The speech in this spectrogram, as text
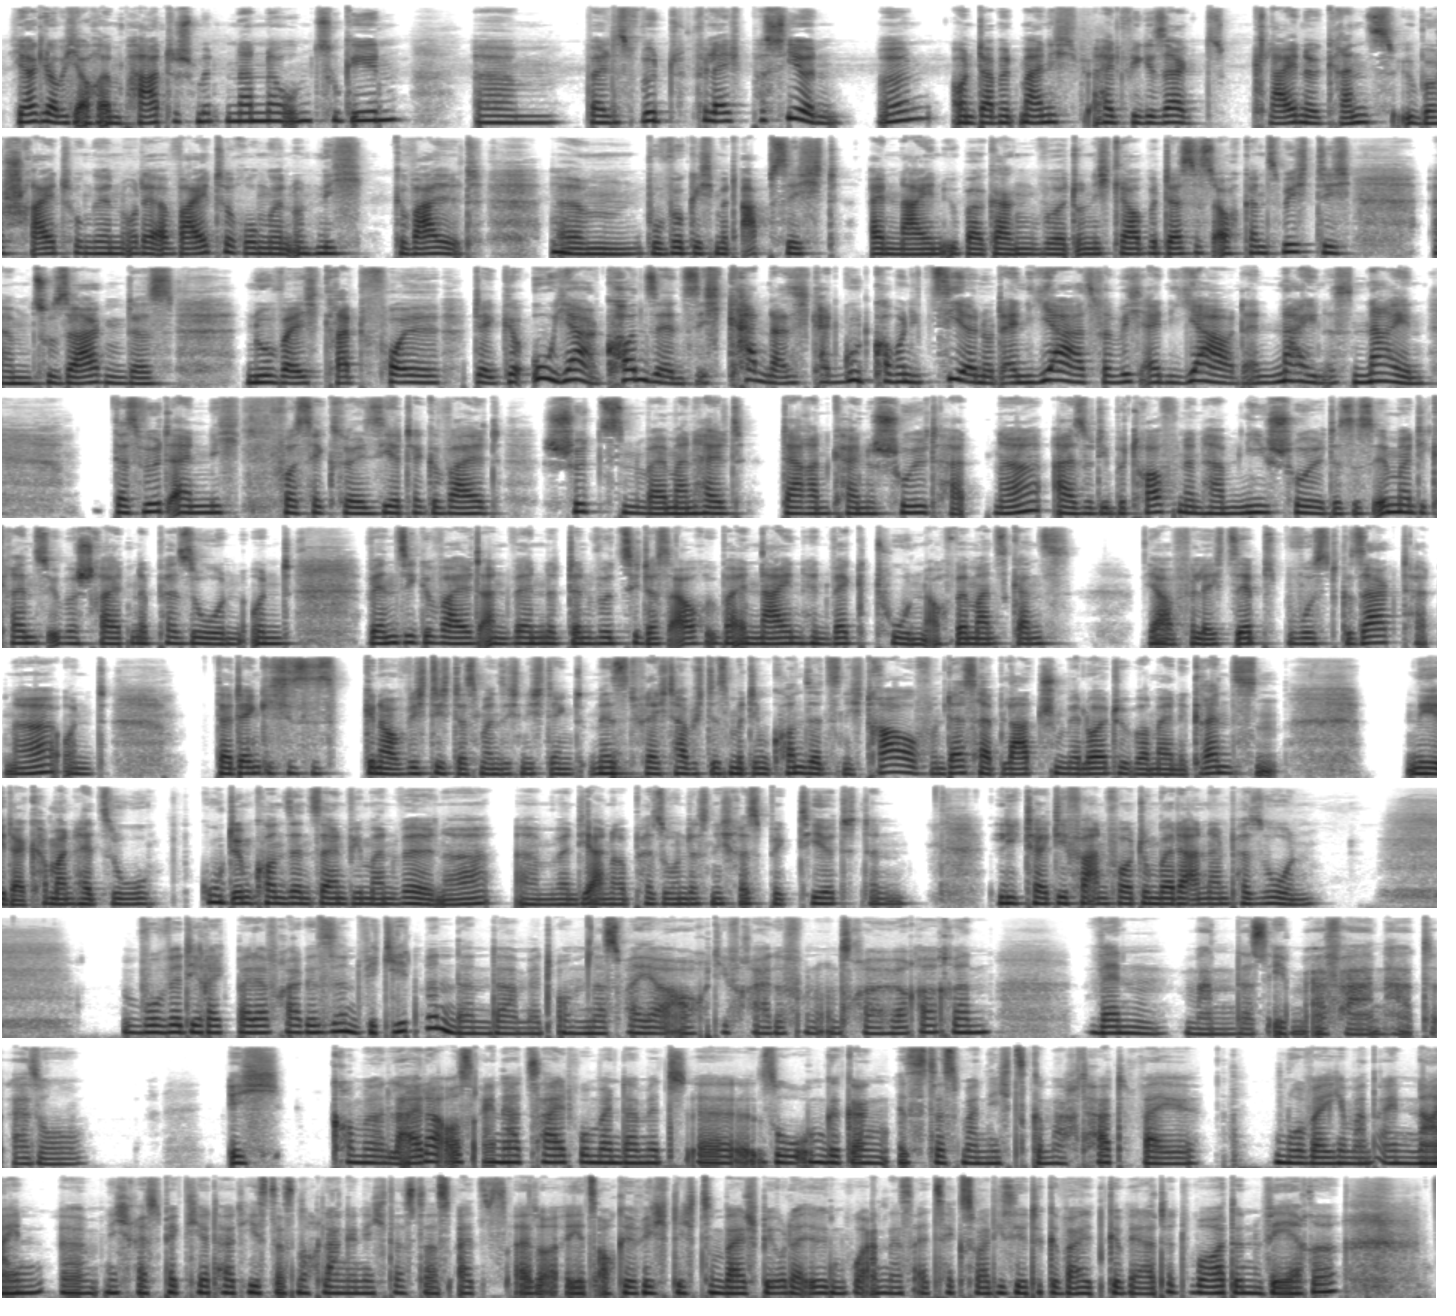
ja, glaube ich, auch empathisch miteinander umzugehen, ähm, weil das wird vielleicht passieren. Ne? Und damit meine ich halt, wie gesagt, kleine Grenzüberschreitungen oder Erweiterungen und nicht Gewalt, mhm. ähm, wo wirklich mit Absicht ein Nein übergangen wird. Und ich glaube, das ist auch ganz wichtig ähm, zu sagen, dass nur weil ich gerade voll denke, oh ja, Konsens, ich kann das, ich kann gut kommunizieren und ein Ja ist für mich ein Ja und ein Nein ist Nein. Das wird einen nicht vor sexualisierter Gewalt schützen, weil man halt daran keine Schuld hat, ne? Also die Betroffenen haben nie Schuld. Das ist immer die grenzüberschreitende Person. Und wenn sie Gewalt anwendet, dann wird sie das auch über ein Nein hinweg tun, auch wenn man es ganz, ja, vielleicht selbstbewusst gesagt hat, ne? Und da denke ich, ist es genau wichtig, dass man sich nicht denkt, Mist, vielleicht habe ich das mit dem Konsens nicht drauf und deshalb latschen mir Leute über meine Grenzen. Nee, da kann man halt so gut im Konsens sein, wie man will, ne? Ähm, wenn die andere Person das nicht respektiert, dann liegt halt die Verantwortung bei der anderen Person. Wo wir direkt bei der Frage sind, wie geht man denn damit um? Das war ja auch die Frage von unserer Hörerin, wenn man das eben erfahren hat. Also ich komme leider aus einer Zeit, wo man damit äh, so umgegangen ist, dass man nichts gemacht hat, weil nur weil jemand ein Nein äh, nicht respektiert hat, hieß das noch lange nicht, dass das als, also jetzt auch gerichtlich zum Beispiel oder irgendwo anders als sexualisierte Gewalt gewertet worden wäre.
